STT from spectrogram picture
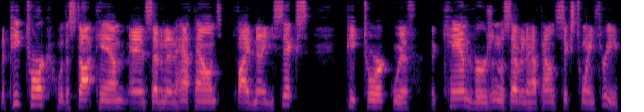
the peak torque with a stock cam and seven and a half pounds, 596. Peak torque with the cammed version was seven and a half pounds, 623.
